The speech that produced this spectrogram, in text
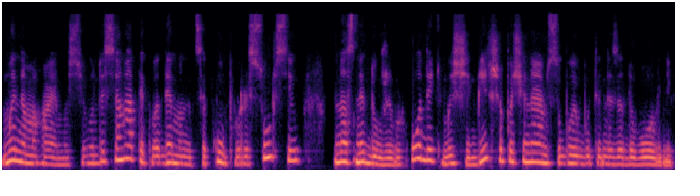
Ми намагаємось його досягати, кладемо на це купу ресурсів. У нас не дуже виходить, ми ще більше починаємо з собою бути незадоволені,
